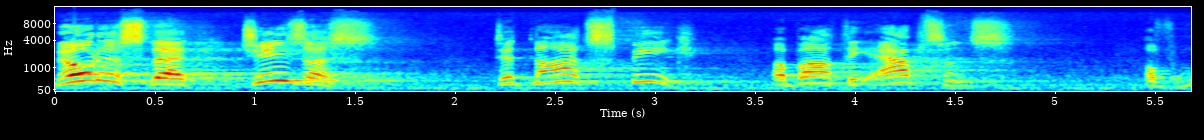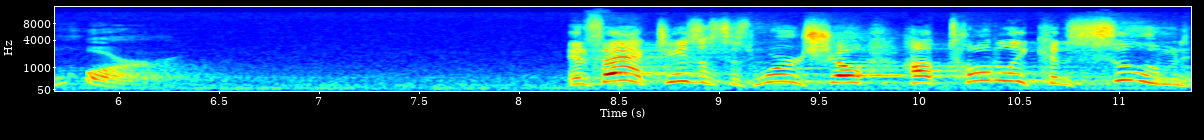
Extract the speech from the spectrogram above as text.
Notice that Jesus did not speak about the absence of war. In fact, Jesus' words show how totally consumed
